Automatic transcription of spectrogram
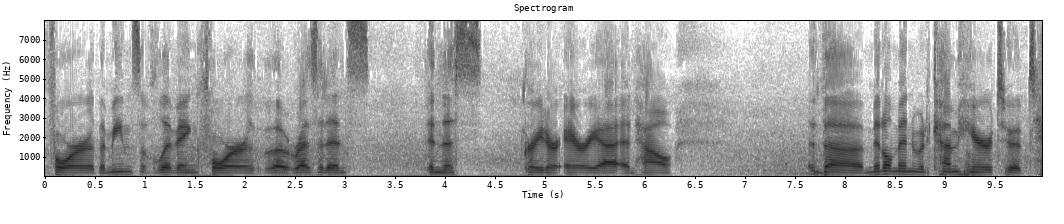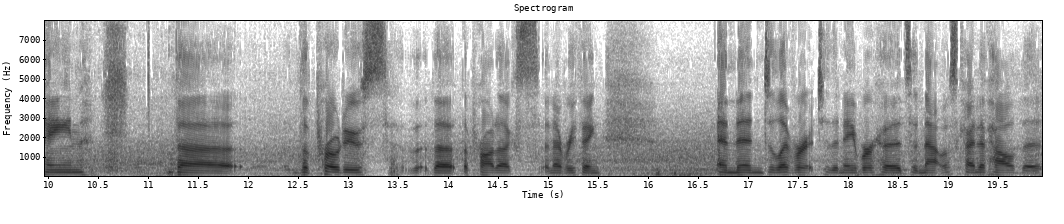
for the means of living for the residents in this greater area, and how the middlemen would come here to obtain the the produce, the, the, products and everything, and then deliver it to the neighborhoods, and that was kind of how the,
